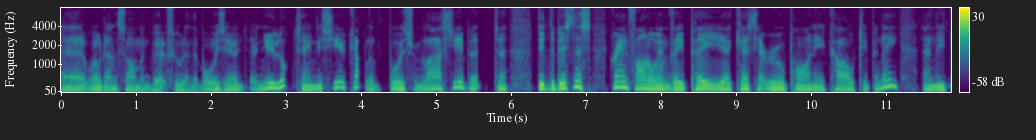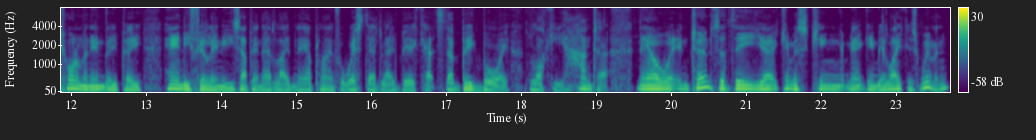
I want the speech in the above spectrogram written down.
Uh, well done, Simon Burkfield and the boys there. A new look team this year, a couple of boys from last year, but uh, did the business. Grand final MVP, uh, Cascat Rural Pioneer Kyle Tippany, and the tournament MVP, Handy Phil He's up in Adelaide now playing for West Adelaide Bearcats, the big boy, Lockie Hunter. Now, uh, in terms of the uh, Chemist King Mount Gambier Lakers women,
